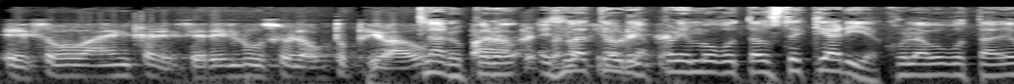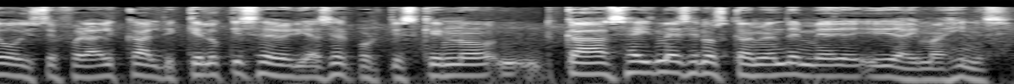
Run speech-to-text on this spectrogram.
Eso va a encarecer el uso del auto privado. Claro, pero esa es la teoría. Pero en Bogotá, ¿usted qué haría con la Bogotá de hoy? Usted fuera alcalde, ¿qué es lo que se debería hacer? Porque es que no cada seis meses nos cambian de medida, imagínese.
